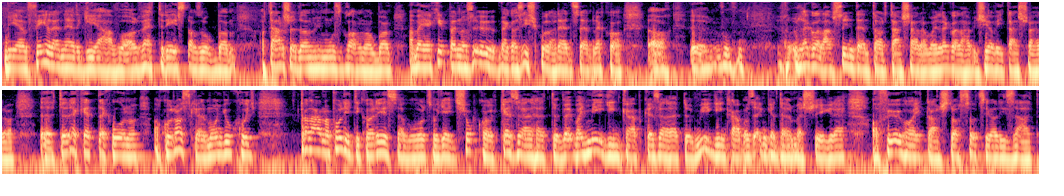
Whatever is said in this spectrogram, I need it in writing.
milyen félenergiával vett részt azokban a társadalmi mozgalmakban, amelyek éppen az ő, meg az iskola rendszernek a, a, a legalább szinten tartására, vagy legalábbis javítására törekedtek volna, akkor azt kell mondjuk, hogy talán a politika része volt, hogy egy sokkal kezelhetőbb, vagy még inkább kezelhetőbb, még inkább az engedelmességre, a főhajtásra szocializált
